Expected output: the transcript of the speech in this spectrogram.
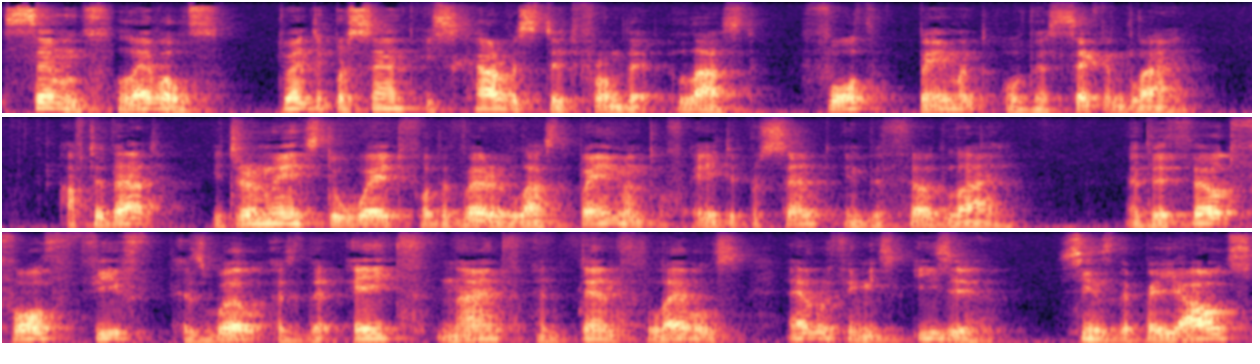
seventh levels, 20% is harvested from the last fourth payment of the second line. After that, it remains to wait for the very last payment of 80% in the third line. At the third, fourth, fifth, as well as the eighth, ninth and tenth levels, everything is easier since the payouts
